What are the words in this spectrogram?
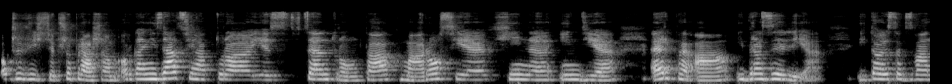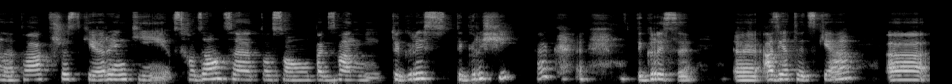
Oczywiście, przepraszam. Organizacja, która jest w centrum, tak, ma Rosję, Chiny, Indię, RPA i Brazylię. I to jest tak zwane, tak, wszystkie rynki wschodzące to są tak zwani tygrys, tygrysi, tak, tygrysy e, azjatyckie. E,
